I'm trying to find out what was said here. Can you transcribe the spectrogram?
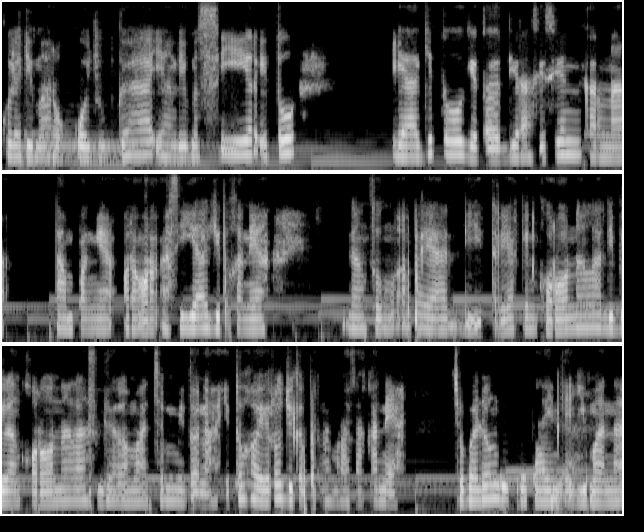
kuliah di Maroko juga, yang di Mesir itu ya gitu gitu dirasisin karena tampangnya orang-orang Asia gitu kan ya langsung apa ya diteriakin corona lah dibilang corona lah segala macem gitu nah itu Hoiro juga pernah merasakan ya coba dong diceritain ya. kayak iya. gimana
